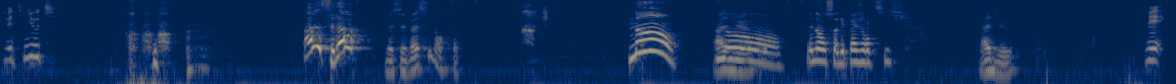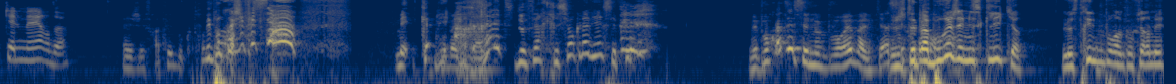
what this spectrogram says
Je vais te mute. Ah, c'est là Mais c'est facile en fait. Non Adieu. Non Mais non, ça n'est pas gentil. Adieu. Mais quelle merde Eh, J'ai frappé beaucoup trop. Mais pourquoi j'ai fait ça? Mais, arrête de faire Christian Clavier, c'est plus. Mais pourquoi t'essaies de me bourrer, Balka Je t'ai pas bourré, j'ai mis ce clic. Le stream pourra confirmer.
